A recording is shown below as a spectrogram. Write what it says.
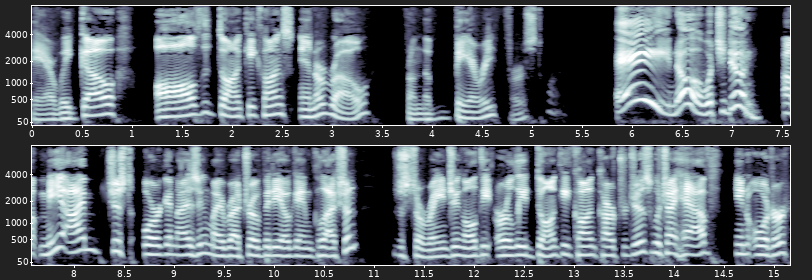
There we go. all the Donkey Kongs in a row from the very first one. Hey, Noah, what you doing? Uh, me, I'm just organizing my retro video game collection, just arranging all the early Donkey Kong cartridges, which I have in order,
